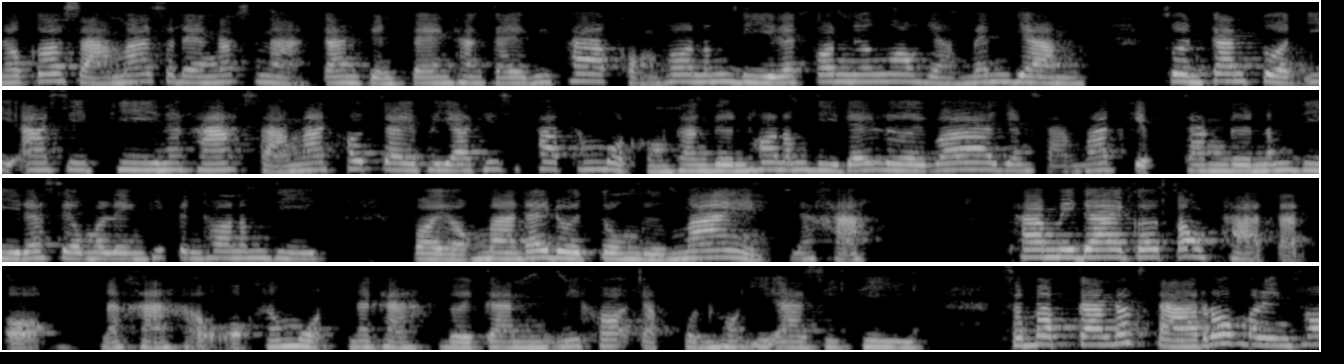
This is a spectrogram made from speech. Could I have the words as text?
แล้วก็สามารถแสดงลักษณะการเปลี่ยนแปลงทางกายวิภาคของท่อน้ำดีและก้อนเนื้องอกอย่างแม่นยำ ส่วนการตรวจ ERCP นะคะ สามารถเข้าใจพยาธิสภาพทั้งหมดของทางเดินท่อน้ำดีได้เลยว่ายังสามารถเก็บทางเดินน้ำดี และเซลล์มะเร็งที่เป็นท่อน้ำดี ปล่อยออกมาได้โดยตรงหรือไม่นะคะ ถ้าไม่ได้ก็ต้องผ่าตัดออกนะคะเอาออกทั้งหมดนะคะ โดยการวิเคราะห์จากผลของ ERCP สำหรับการรักษาโรคมะเร็งท่อ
